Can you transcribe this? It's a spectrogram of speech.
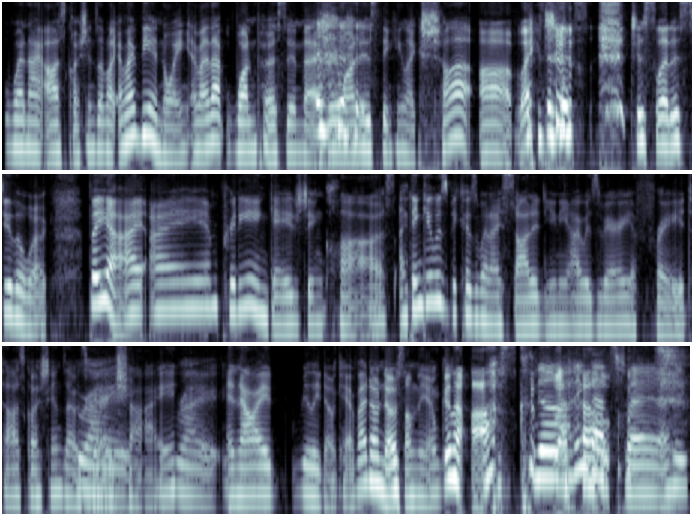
when I ask questions, I'm like, am I being annoying? Am I that one person that everyone is thinking like, shut up, like just just let us do the work? But yeah, I I am pretty engaged in class. I think it was because when I started uni, I was very afraid to ask questions. I was very shy. Right. And now I really don't care. If I don't know something, I'm gonna ask. No, I think help. that's fair. I think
